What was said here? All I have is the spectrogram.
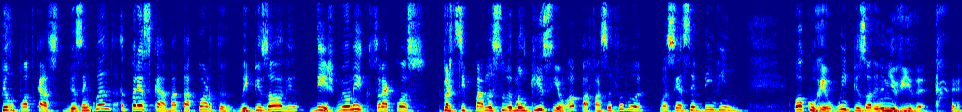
pelo podcast. De vez em quando aparece cá, bate à porta do episódio, diz: Meu amigo, será que posso participar na sua maluquice? Eu, opa, faça favor, você é sempre bem-vindo. Ocorreu um episódio na minha vida.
